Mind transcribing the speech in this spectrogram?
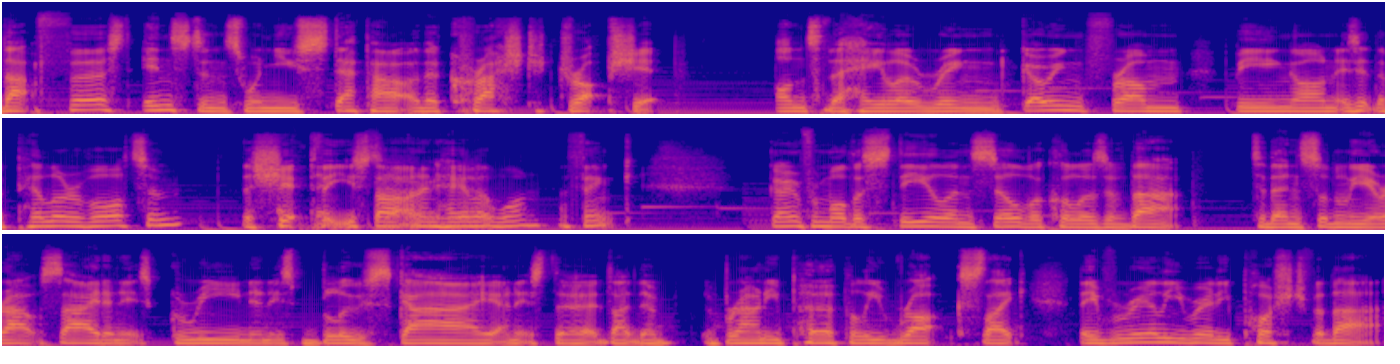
that first instance when you step out of the crashed dropship onto the halo ring going from being on is it the pillar of autumn? The ship that you start so, on in halo yeah. 1 i think. Going from all the steel and silver colors of that to then suddenly you're outside and it's green and it's blue sky and it's the like the browny purpley rocks. Like they've really really pushed for that.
